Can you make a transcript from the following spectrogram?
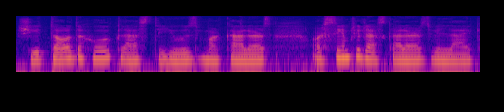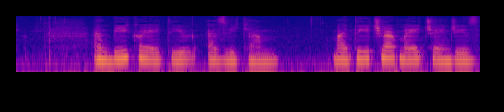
she told the whole class to use more colors or simply just colors we like and be creative as we can. My teacher made changes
